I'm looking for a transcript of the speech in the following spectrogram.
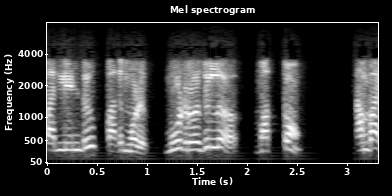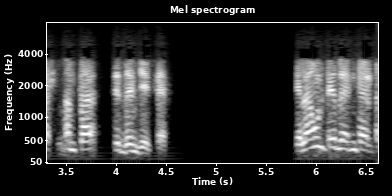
పన్నెండు పదమూడు మూడు రోజుల్లో మొత్తం సంభాషణ అంతా సిద్ధం చేశారు. ఎలా ఉంటుందంటట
